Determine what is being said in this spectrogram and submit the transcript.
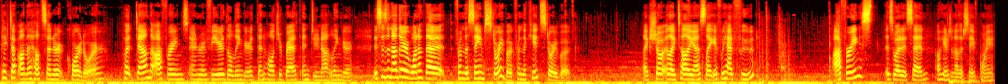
picked up on the health center corridor. Put down the offerings and revere the lingered, then hold your breath and do not linger. This is another one of the from the same storybook, from the kids storybook. Like show like telling us like if we had food offerings is what it said. Oh, here's another save point.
